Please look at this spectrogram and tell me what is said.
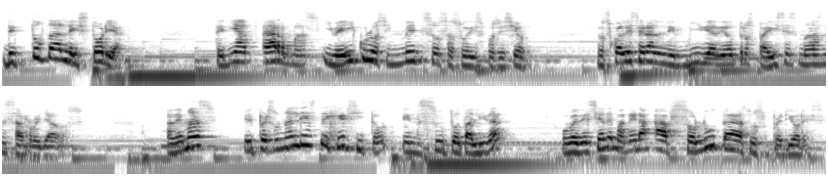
de toda la historia tenían armas y vehículos inmensos a su disposición, los cuales eran la envidia de otros países más desarrollados. Además, el personal de este ejército, en su totalidad, obedecía de manera absoluta a sus superiores.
